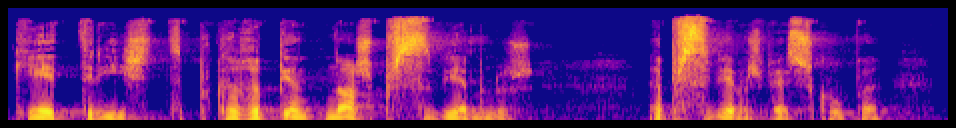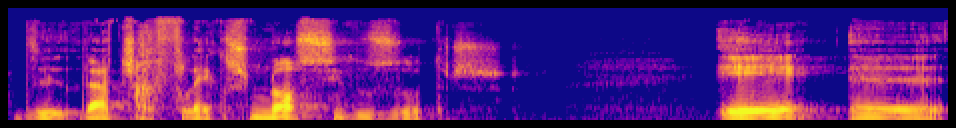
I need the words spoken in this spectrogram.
que é triste, porque de repente nós percebemos, apercebemos, peço desculpa, de dados reflexos nossos e dos outros. É eh,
